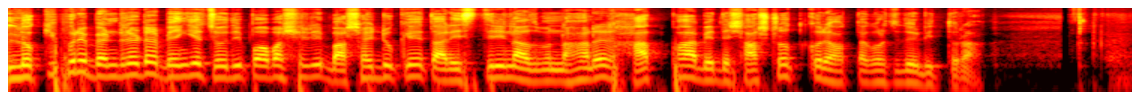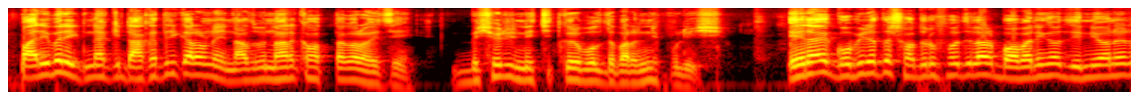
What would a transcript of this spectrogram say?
লক্ষ্মীপুরে ভেন্টিলেটর ভেঙে চৌদি প্রবাসীর বাসায় ঢুকে তার স্ত্রী নাজমুন নাহারের হাত পা বেঁধে শ্বাসরোধ করে হত্যা করেছে দুর্বৃত্তরা। পারিবারিক নাকি ডাকাতির কারণে নাজমুন নাহারকে হত্যা করা হয়েছে, বিষয়টি নিশ্চিত করে বলতে পারেনি পুলিশ। এর আগে গভীরাতে সদর উপজেলার ববানীগঞ্জ ইউনিয়নের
